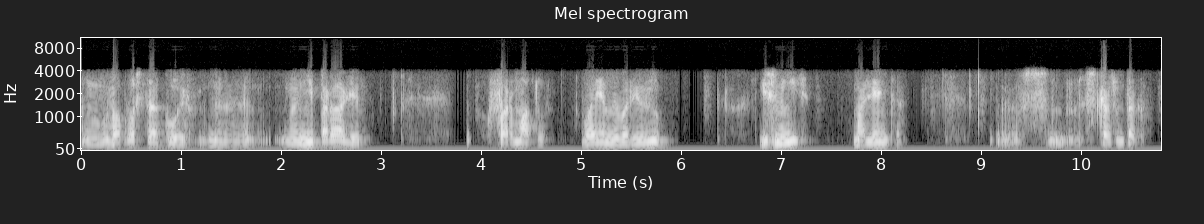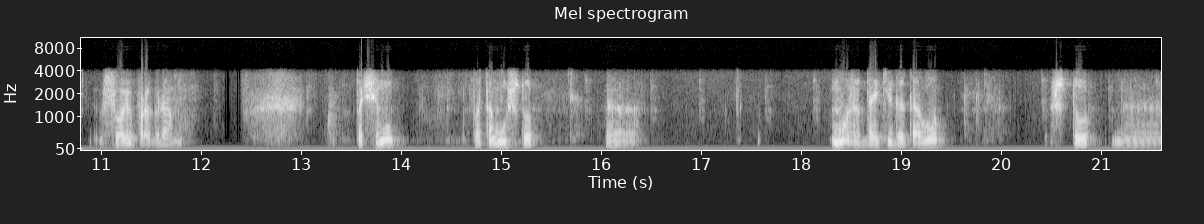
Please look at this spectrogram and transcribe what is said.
вопрос такой. Не пора ли формату военного ревю изменить маленько, скажем так, свою программу? Почему? Потому что э, может дойти до того, что э,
